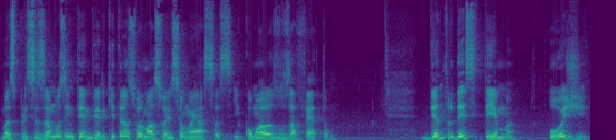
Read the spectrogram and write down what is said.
Mas precisamos entender que transformações são essas e como elas nos afetam. Dentro desse tema, hoje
